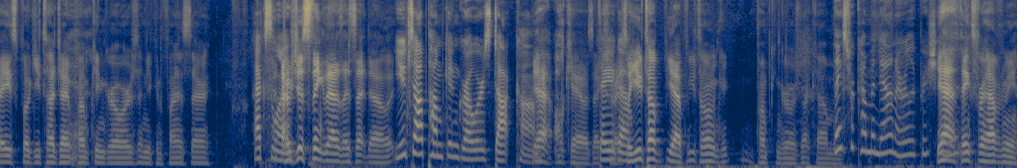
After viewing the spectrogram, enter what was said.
Facebook, Utah Giant Pumpkin Growers, and you can find us there. Excellent. I was just thinking that as I sat down. like- UtahPumpkinGrowers.com. yeah, okay, I was actually There you right. go. So Utah, yeah, UtahPumpkinGrowers.com. Thanks for coming down. I really appreciate Yeah, it. Yeah. Thanks for having me.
